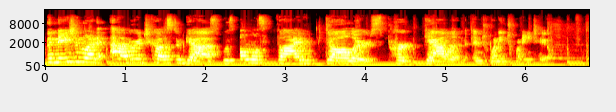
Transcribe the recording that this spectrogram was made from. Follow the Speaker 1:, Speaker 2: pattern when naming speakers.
Speaker 1: The nationwide average cost of gas was almost $5 per gallon in 2022.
